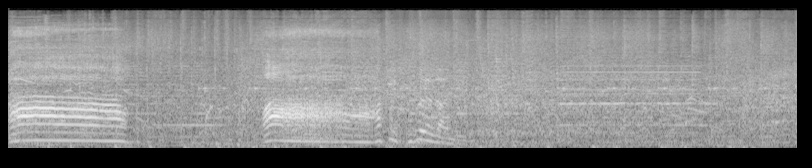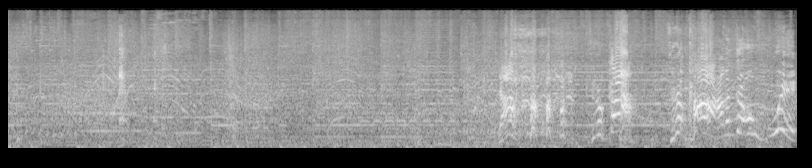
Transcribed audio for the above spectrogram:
아 아, 하필 구별을 나왔네, 이거. 야! 들어가! 들어가! 안 들어가고 뭐해!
